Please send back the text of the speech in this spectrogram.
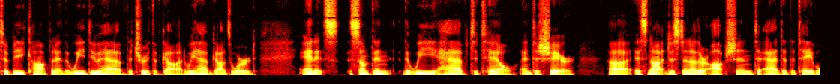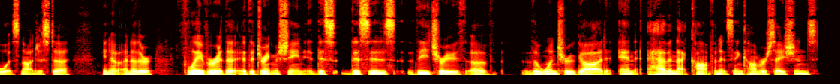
to be confident that we do have the truth of God. We have God's word. And it's something that we have to tell and to share. Uh, it's not just another option to add to the table. It's not just a, you know, another flavor at the at the drink machine. This this is the truth of the one true God, and having that confidence in conversations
